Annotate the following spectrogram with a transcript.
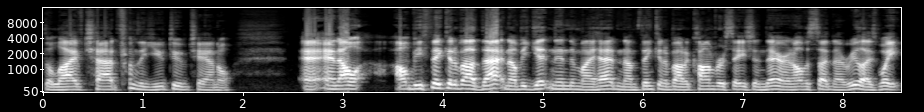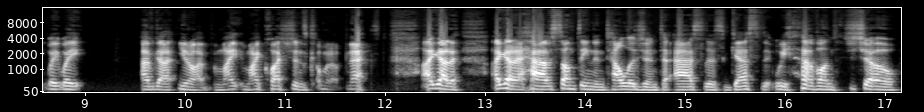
the live chat from the YouTube channel, and, and I'll I'll be thinking about that and I'll be getting into my head and I'm thinking about a conversation there and all of a sudden I realize wait wait wait I've got you know my my questions coming up next. I gotta I gotta have something intelligent to ask this guest that we have on the show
